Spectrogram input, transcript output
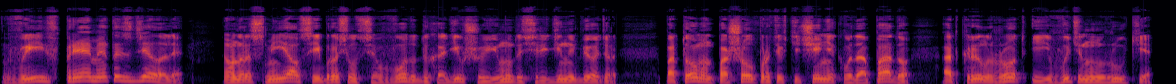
Вы и впрямь это сделали». Он рассмеялся и бросился в воду, доходившую ему до середины бедер. Потом он пошел против течения к водопаду, открыл рот и вытянул руки.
